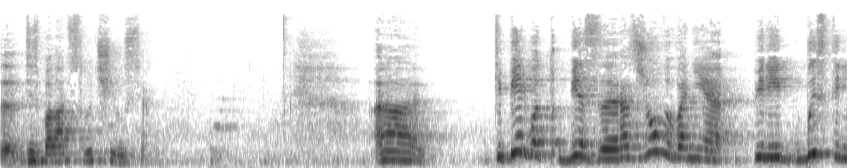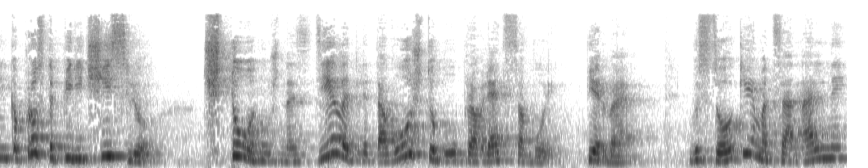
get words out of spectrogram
э, дисбаланс случился. А, теперь вот без разжевывания пере, быстренько просто перечислю что нужно сделать для того, чтобы управлять собой? Первое. Высокий эмоциональный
